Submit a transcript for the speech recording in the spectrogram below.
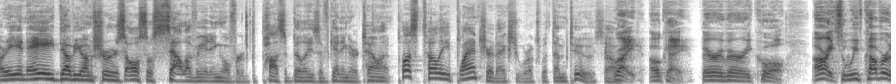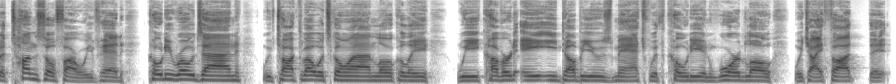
Or in AEW, I'm sure is also salivating over the possibilities of getting her talent. Plus, Tully Blanchard actually works with them too. So Right. Okay. Very, very cool. All right. So we've covered a ton so far. We've had Cody Rhodes on. We've talked about what's going on locally. We covered AEW's match with Cody and Wardlow, which I thought that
